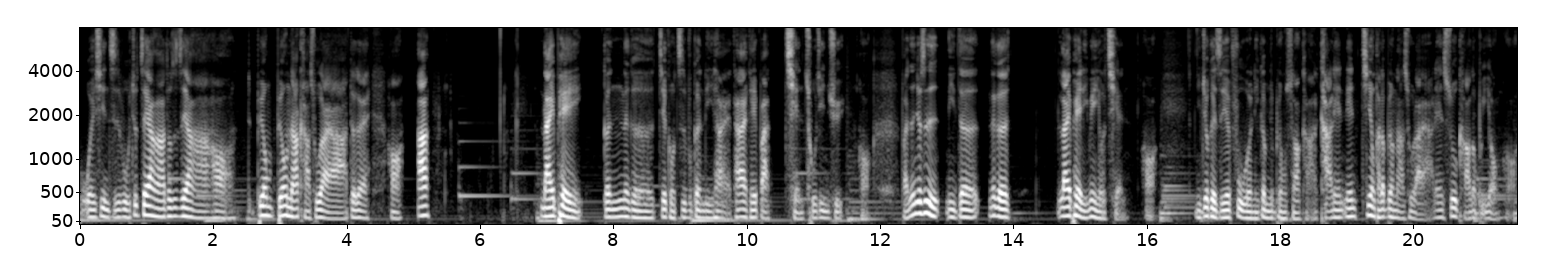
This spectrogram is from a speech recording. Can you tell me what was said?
微信支付，就这样啊，都是这样啊哈，不用不用拿卡出来啊，对不对？好啊。Line Pay 跟那个接口支付更厉害，它还可以把钱出进去，好，反正就是你的那个 Nip 里面有钱，好，你就可以直接付了，你根本就不用刷卡，卡连连信用卡都不用拿出来啊，连输入卡都不用，哦，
